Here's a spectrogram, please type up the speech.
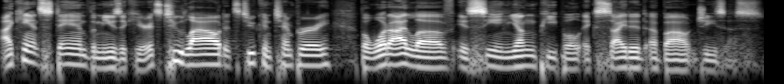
I can't stand the music here. It's too loud, it's too contemporary. But what I love is seeing young people excited about Jesus.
